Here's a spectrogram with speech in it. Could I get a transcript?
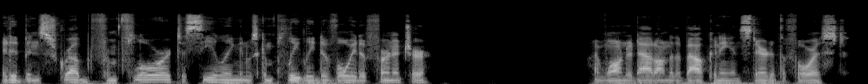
It had been scrubbed from floor to ceiling and was completely devoid of furniture. I wandered out onto the balcony and stared at the forest.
